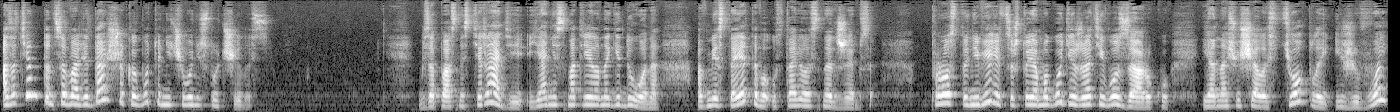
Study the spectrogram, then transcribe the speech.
а затем танцевали дальше, как будто ничего не случилось. Безопасности ради я не смотрела на Гедеона, а вместо этого уставилась на Джемса. Просто не верится, что я могу держать его за руку, и она ощущалась теплой и живой.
